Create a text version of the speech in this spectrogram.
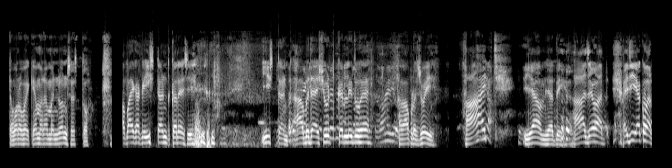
તમારો ભાઈ કેમેરામેન જો ને સસ્તો. આ ભાઈ કાંક ઈ સ્ટન્ટ કરે છે. ઈ સ્ટન્ટ આ બધા શૂટ કરી લીધું છે. હવે આપણે જોઈ હા એમ જતી. હા જેવા હજી એક વાર.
